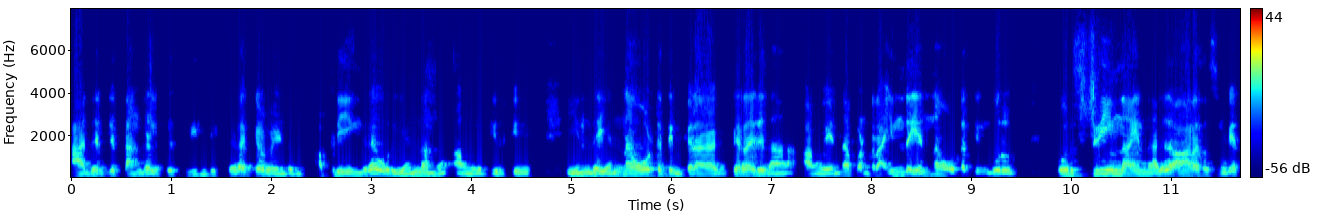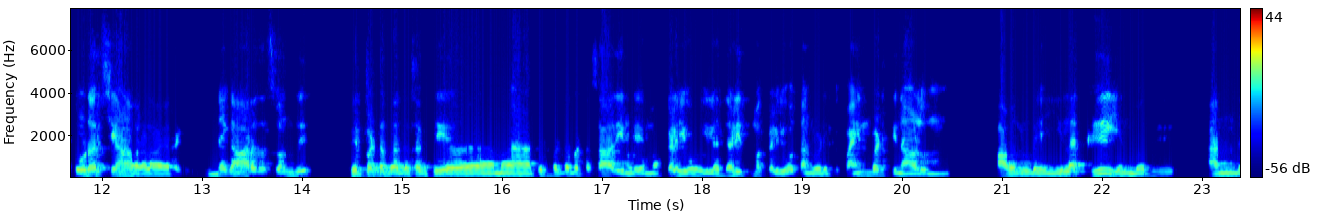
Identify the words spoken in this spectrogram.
அதற்கு தங்களுக்கு திரும்பி கிடக்க வேண்டும் அப்படிங்கிற ஒரு எண்ணமும் அவங்களுக்கு இருக்கு. இந்த எண்ண ஓட்டத்தின் பிறகு பிறகுதான் அவங்க என்ன பண்றாங்க இந்த எண்ண ஓட்டத்தின் ஒரு ஒரு ஸ்ட்ரீம் தான் என்ன ஆகுது ஆர்எஸ்எஸ் தொடர்ச்சியான வரலாறு இருக்கு இன்னைக்கு ஆர்எஸ்எஸ் வந்து பிற்பட்டப்பட்ட சக்தி பிற்பட்டப்பட்ட சாதியினுடைய மக்களையோ இல்ல தலித் மக்களையோ தங்களுடைய பயன்படுத்தினாலும் அவர்களுடைய இலக்கு என்பது அந்த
